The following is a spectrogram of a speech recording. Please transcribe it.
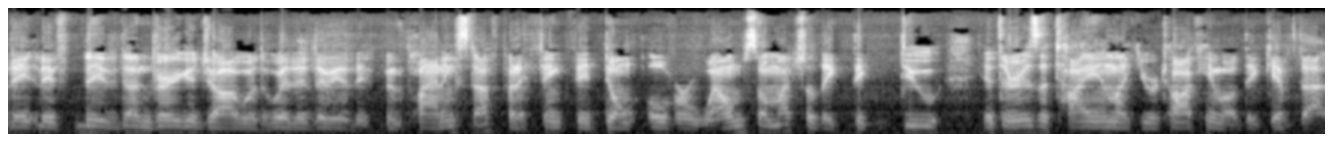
they, they've they've done very good job with with it. They've been planning stuff, but I think they don't overwhelm so much. So they, they do if there is a tie-in like you were talking about, they give that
